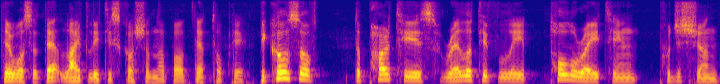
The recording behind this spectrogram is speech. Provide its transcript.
there was a that lively discussion about that topic. Because of the party's relatively tolerating position,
